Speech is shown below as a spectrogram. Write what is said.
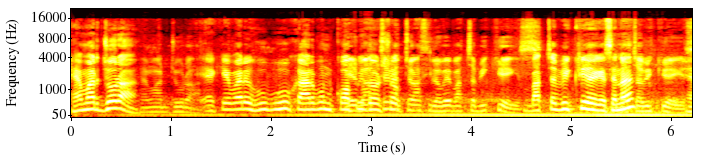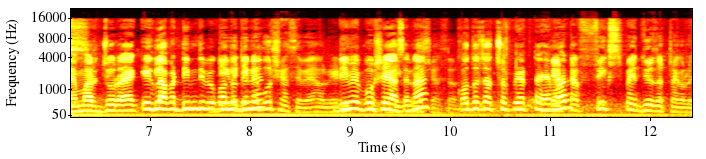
হ্যামার জোড়া? হ্যামার জোড়া। একেবারে হুবহু কার্বন কপি দর্শক। বাচ্চা ছিল ভাই বাচ্চা বিক্রি হয়ে গেছে। বাচ্চা বিক্রি হয়ে গেছে না? বাচ্চা বিক্রি হয়ে গেছে। হ্যামার জোড়া। এক- এগুলো আবার ডিম দিবে কত দিনে বসে আছে ভাই অলরেডি ডিমে বসে আছে না? কত চাচ্ছ পেয়ারটা হ্যামার? একটা ফিক্সড প্রাইস 2000 টাকা হলো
